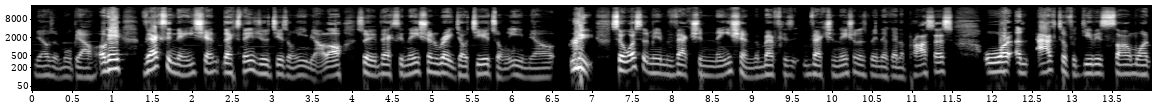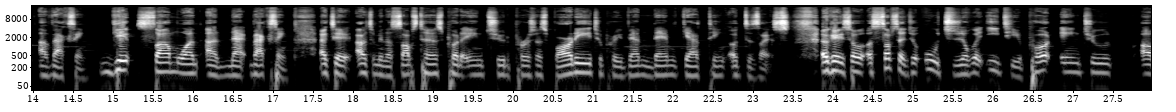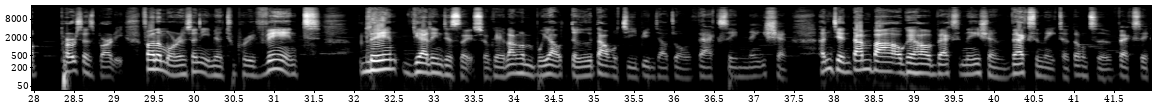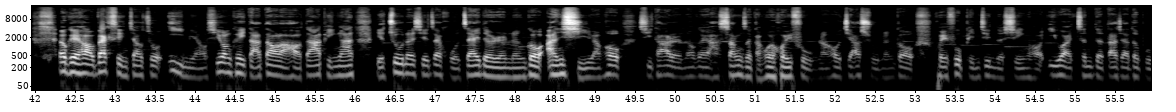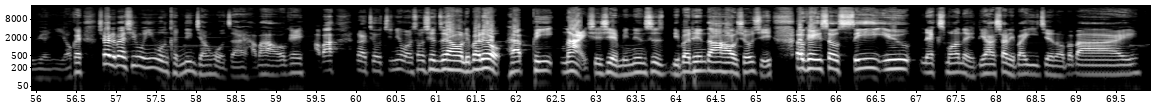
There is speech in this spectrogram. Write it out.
瞄准目标。OK，vaccination，vaccination 就是接种疫苗咯，所以 vaccination rate 叫接种疫苗率。So what's the meaning of vaccination? Vaccination is mean like a process or an act of giving someone a vaccine. Give someone a vaccine. Actually, ultimately a substance put into the person's body to prevent them getting a disease. Okay, so a substance 就物质或液体 put into a person's body，放到某人身体里面 to prevent them getting disease，OK，、让他们不要得到疾病，叫做 vaccination，很简单吧？OK，好，vaccination，vaccinate 动词 vaccine，OK，好，vaccine 叫做疫苗，希望可以达到了，好，大家平安，也祝那些在火灾的人能够安息，然后其他人 OK，伤者赶快恢复，然后家属能够恢复平静的心，哦，意外真的大家都不愿意，OK，下礼拜新闻英文肯定讲火灾，好不好？OK，好吧，那就今天晚上先这样哦，礼拜六。Happy night，谢谢。明天是礼拜天，大家好好休息。OK，so see you next Monday，等下下礼拜一见喽，拜拜。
